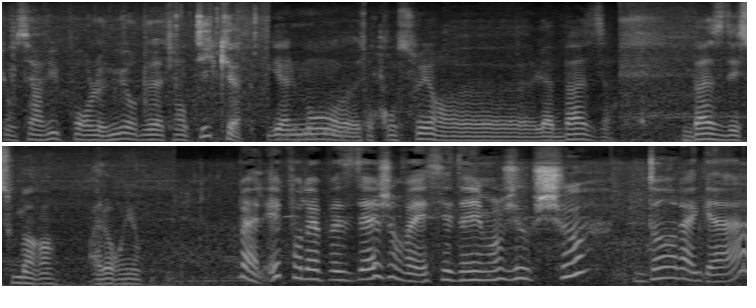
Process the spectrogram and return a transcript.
qui ont servi pour le mur de l'Atlantique, également pour construire la base, des sous-marins à l'Orient. Bah allez, pour la pause déj, on va essayer d'aller manger au chaud dans la gare.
